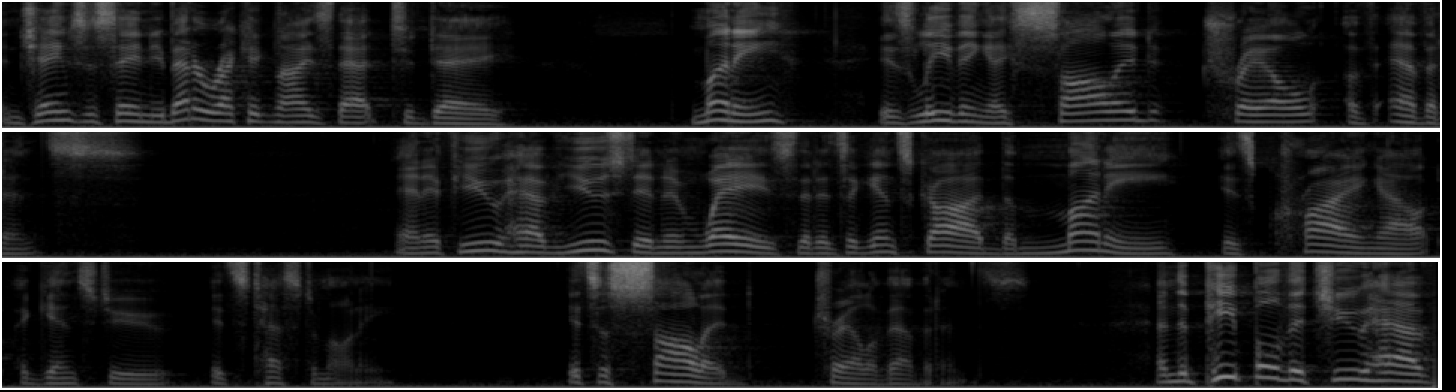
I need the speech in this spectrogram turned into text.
And James is saying you better recognize that today. Money is leaving a solid trail of evidence. And if you have used it in ways that is against God, the money is crying out against you its testimony. It's a solid trail of evidence. and the people that you have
